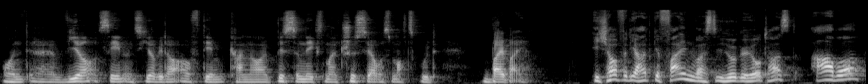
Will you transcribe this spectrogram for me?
Und äh, wir sehen uns hier wieder auf dem Kanal. Bis zum nächsten Mal. Tschüss, Servus, macht's gut. Bye, bye. Ich hoffe, dir hat gefallen, was du hier gehört hast, aber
